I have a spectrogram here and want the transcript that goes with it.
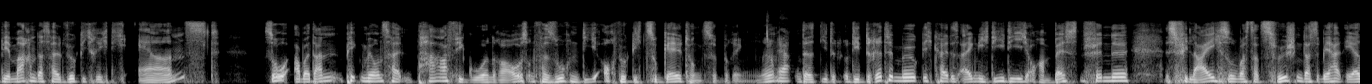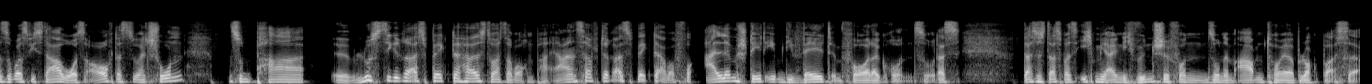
wir machen das halt wirklich richtig ernst. So, aber dann picken wir uns halt ein paar Figuren raus und versuchen die auch wirklich zur Geltung zu bringen. Ne? Ja. Und, das, die, und die dritte Möglichkeit ist eigentlich die, die ich auch am besten finde, ist vielleicht sowas dazwischen. Das wäre halt eher sowas wie Star Wars auch, dass du halt schon so ein paar äh, lustigere Aspekte hast, du hast aber auch ein paar ernsthaftere Aspekte, aber vor allem steht eben die Welt im Vordergrund. So, das, das ist das, was ich mir eigentlich wünsche von so einem Abenteuer-Blockbuster.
